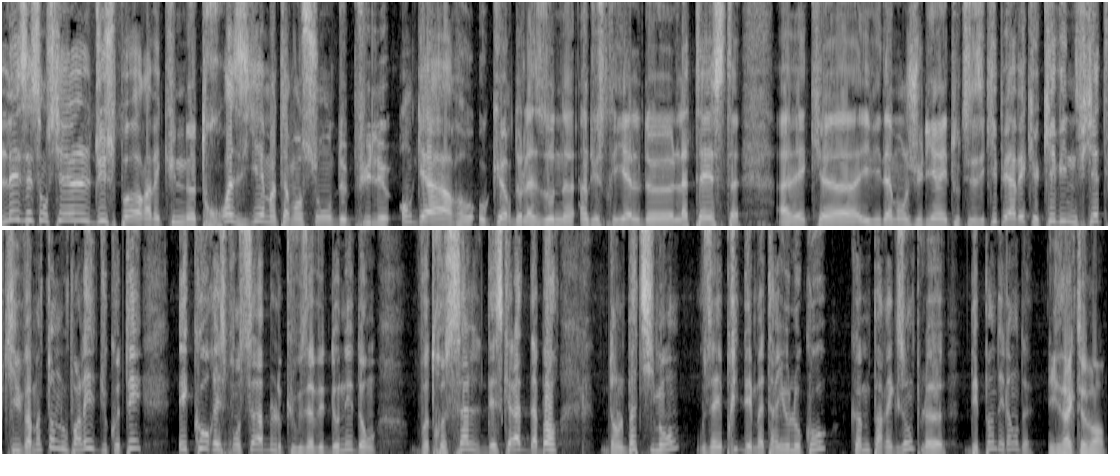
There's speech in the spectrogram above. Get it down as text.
Les essentiels du sport avec une troisième intervention depuis le hangar au cœur de la zone industrielle de la Teste avec euh, évidemment Julien et toutes ses équipes et avec Kevin Fiette qui va maintenant nous parler du côté éco-responsable que vous avez donné dans votre salle d'escalade. D'abord, dans le bâtiment, vous avez pris des matériaux locaux comme par exemple euh, des pins des Landes. Exactement.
